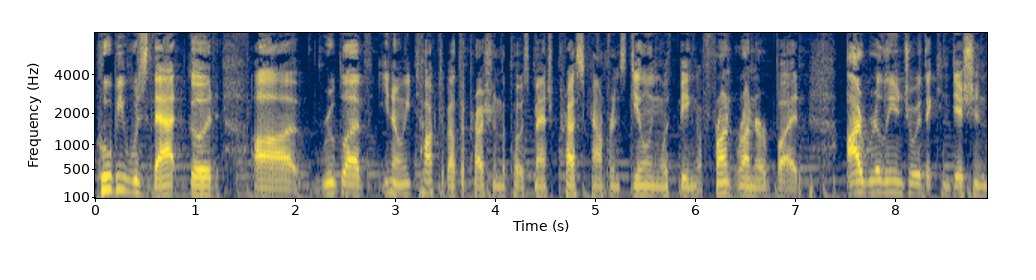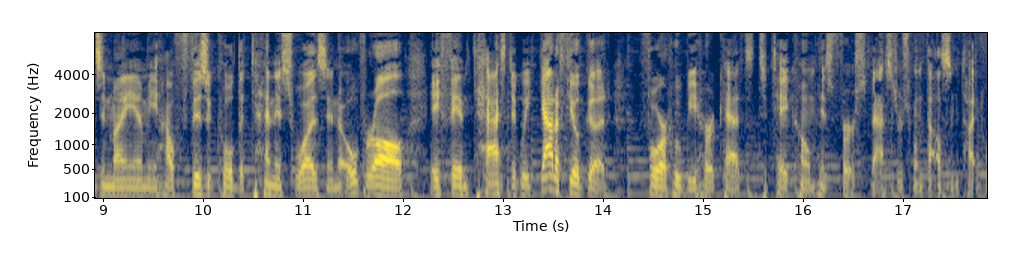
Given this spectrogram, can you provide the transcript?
Hubie was that good. Uh, Rublev, you know, he talked about the pressure in the post match press conference dealing with being a front runner, but I really enjoyed the conditions in Miami, how physical the tennis was, and overall, a fantastic week. Gotta feel good for Hubie Hurkacz to take home his first Masters 1000 title.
